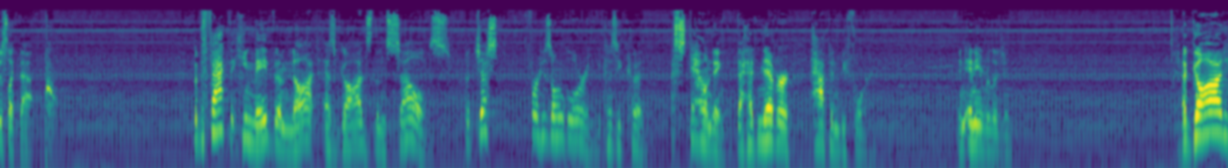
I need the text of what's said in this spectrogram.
just like that. But the fact that he made them not as gods themselves, but just for his own glory, because he could. Astounding. That had never happened before in any religion. A God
